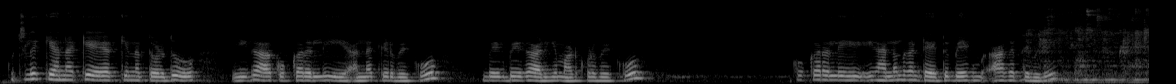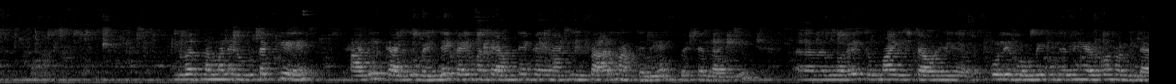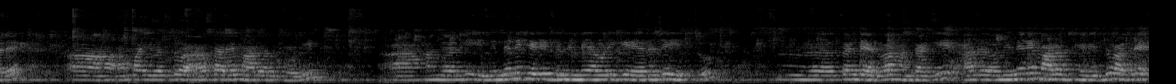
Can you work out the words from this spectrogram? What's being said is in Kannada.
ಕುಚ್ಚಲಕ್ಕಿ ಅನ್ನಕ್ಕೆ ಅಕ್ಕಿನ ತೊಳೆದು ಈಗ ಕುಕ್ಕರಲ್ಲಿ ಅನ್ನಕ್ಕೆ ಇಡಬೇಕು. ಬೇಗ ಬೇಗ ಅಡುಗೆ ಮಾಡಿಕೊಡ್ಬೇಕು. ಕುಕ್ಕರಲ್ಲಿ ಈಗ ಹನ್ನೊಂದು ಗಂಟೆ ಆಯಿತು ಬೇಗ ಆಗತ್ತೆ ಬಿಡಿ. ಇವತ್ತು ನಮ್ಮನೆ ಊಟಕ್ಕೆ ಹಾಗಲಕಾಯಿ ಬೆಂಡೆಕಾಯಿ ಮತ್ತು ಅಂಟೆಕಾಯಿ ಹಾಕಿ ಸಾರು ಮಾಡ್ತೇನೆ ಸ್ಪೆಷಲ್ಲಾಗಿ ನನ್ನ ಮಗಳಿಗೆ ತುಂಬ ಇಷ್ಟ ಅವಳಿಗೆ ಸ್ಕೂಲಿಗೆ ಹೋಗ್ಬೇಕು ಇದನ್ನೇ ಹೇಳ್ಕೊಂಡು ಹೋಗಿದ್ದಾಳೆ. ಅಮ್ಮ ಇವತ್ತು ಆ ಥರ ಮಾಡು ಅಂತ ಹೇಳಿ. ಹಾಗಾಗಿ ನಿನ್ನೆ ಹೇಳಿದ್ದು ನಿನ್ನೆ ಅವಳಿಗೆ ರಜೆ ಇತ್ತು. ಸಂಡೆ ಅಲ್ವಾ, ಹಾಗಾಗಿ ಅದು, ನಿನ್ನೆನೇ ಮಾಡು ಅಂತ ಹೇಳಿದ್ದು ಆದರೆ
